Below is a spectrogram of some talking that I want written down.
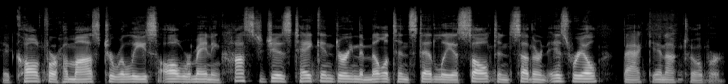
It called for Hamas to release all remaining hostages taken during the militants' deadly assault in southern Israel back in October.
